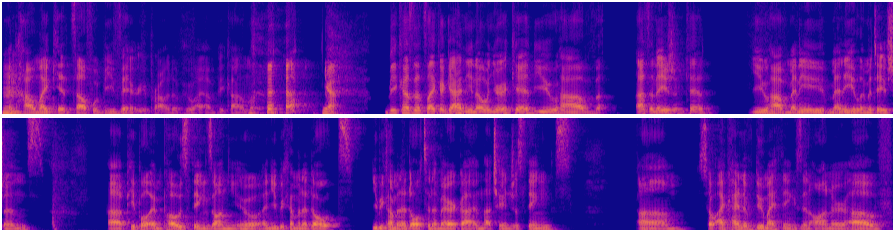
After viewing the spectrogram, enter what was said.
and Mm. how my kid self would be very proud of who i have become Yeah. Because it's like again you know when you're a kid you have as an asian kid you have many many limitations. Uh, people impose things on you and you become an adult. You become an adult in america and that changes things. Um, so i kind of do my things in honor of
